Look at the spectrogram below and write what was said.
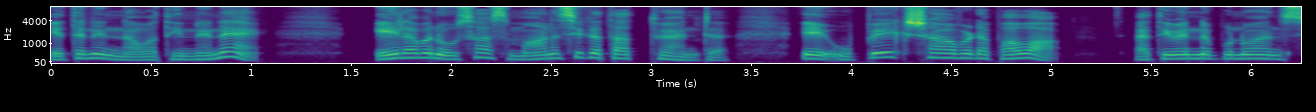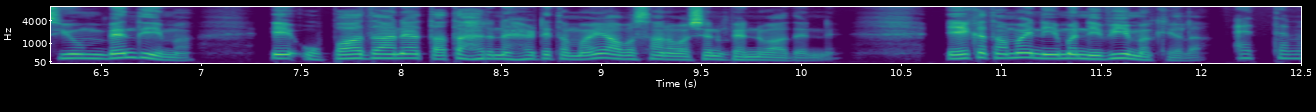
එතනින් නවතින්නේ නැහැ. ඒ ලබන උසස් මානසික තත්වයන්ට ඒ උපේක්ෂාවට පවා ඇතිවෙන්න පුළුවන් සියුම් බැඳීම ඒ උපාදානයත් අතහරින හැටි තමයි අවසාන වශයෙන් පෙන්වා දෙන්නේ. ඒක තමයි නිම නිවීම කියලා. ඇත්තම.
